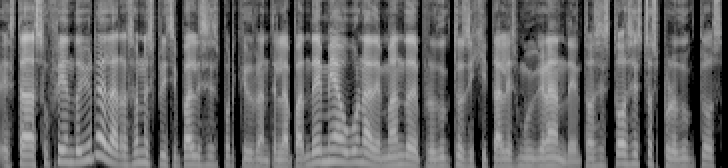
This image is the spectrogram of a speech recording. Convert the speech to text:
está sufriendo y una de las razones principales es porque durante la pandemia hubo una demanda de productos digitales muy grande. Entonces todos estos productos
